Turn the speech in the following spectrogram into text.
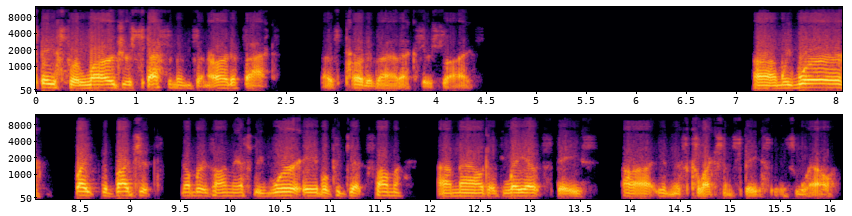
space for larger specimens and artifacts as part of that exercise. Um, we were, like the budget numbers on this, we were able to get some amount of layout space uh, in this collection space as well.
